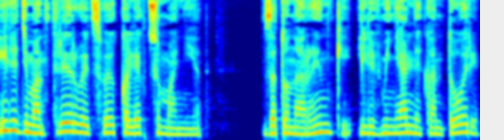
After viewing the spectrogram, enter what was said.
или демонстрировать свою коллекцию монет. Зато на рынке или в меняльной конторе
